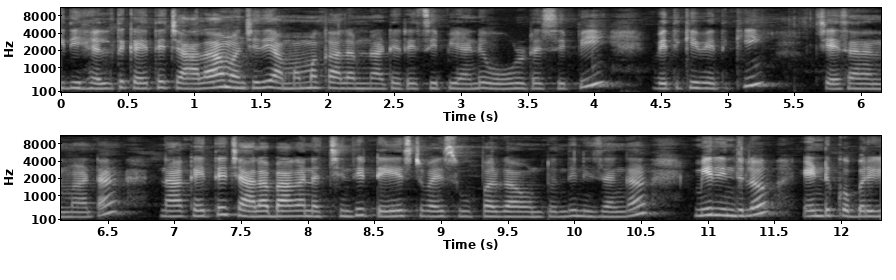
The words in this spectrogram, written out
ఇది హెల్త్కి అయితే చాలా మంచిది. అమ్మమ్మ కాలం నాటి రెసిపీ అండి ఓల్డ్ రెసిపీ. వెతికి వెతికి చేశానన్నమాట. నాకైతే చాలా బాగా నచ్చింది. టేస్ట్ వైజ్ సూపర్గా ఉంటుంది నిజంగా. మీరు ఇందులో ఎండు కొబ్బరి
